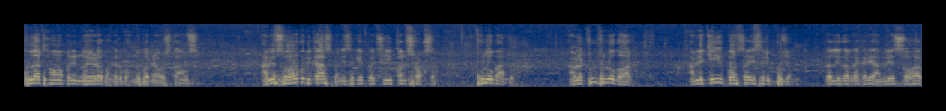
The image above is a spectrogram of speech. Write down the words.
खुला ठाउँमा पनि नहिँड भनेर भन्नुपर्ने अवस्था आउँछ। हामीले सहरको विकास भनिसकेपछि कन्स्ट्रक्सन ठुलो बाटो। हामीलाई ठुल्ठुलो घर हामीले केही वर्ष यसरी बुझ्यौँ। जसले गर्दाखेरि हामीले सहर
